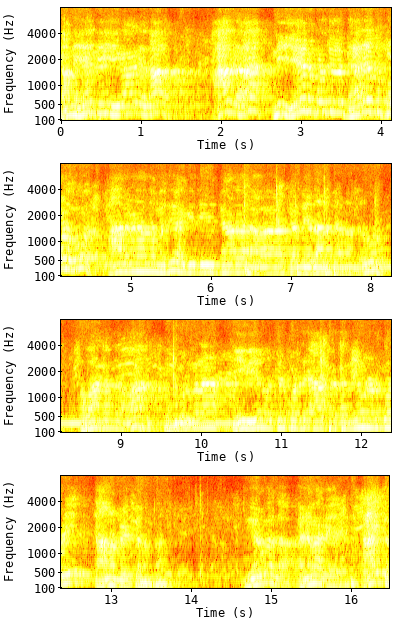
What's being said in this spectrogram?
ನನ್ನ ಹೆಂಡತಿ ಈಗಾಗಲೇ ಅದ ಆದ್ರ ನೀ ಏನು ಕೊಡ್ತಿಲ್ಲ ಧೈರ್ಯದ್ದು ಕೊಡು. ಆದ್ರೆ ನನ್ನ ಮದುವೆ ಆಗಿದ್ದಿ ಕಾದ ಕನ್ಯಾದಾನ ಬೇಡ ಅಂದ್ರು. ಅವಾಗ ಅಂದ್ರ ಗುರುಗಳ ನೀವೇನು ವಚನ ಕೊಡ್ರಿ ಆ ಪ್ರಕಾರ ನೀವು ನಡ್ಕೋರಿ, ನಾನು ನಡೀತಾನಂತ. ನಿರ್ವಲ್ಲ, ಅನಿವಾರ್ಯ. ಆಯ್ತು.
